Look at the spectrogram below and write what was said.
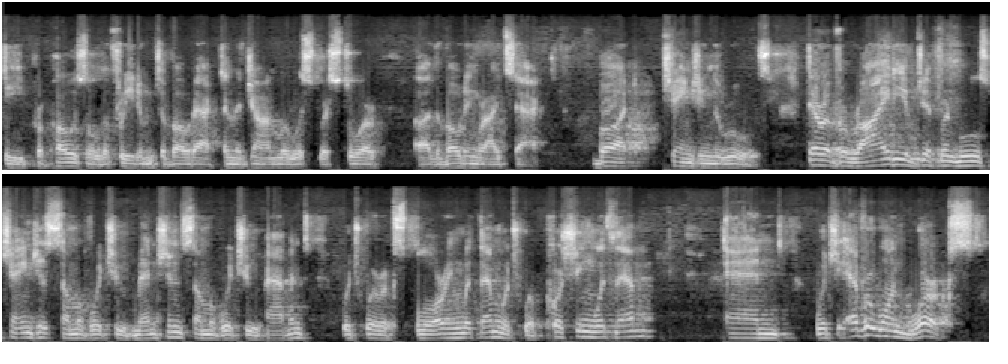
the proposal, the Freedom to Vote Act, and the John Lewis Restore uh, the Voting Rights Act, but changing the rules. There are a variety of different rules changes, some of which you've mentioned, some of which you haven't, which we're exploring with them, which we're pushing with them, and whichever one works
